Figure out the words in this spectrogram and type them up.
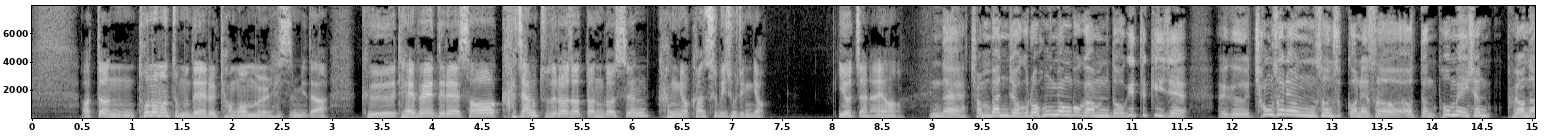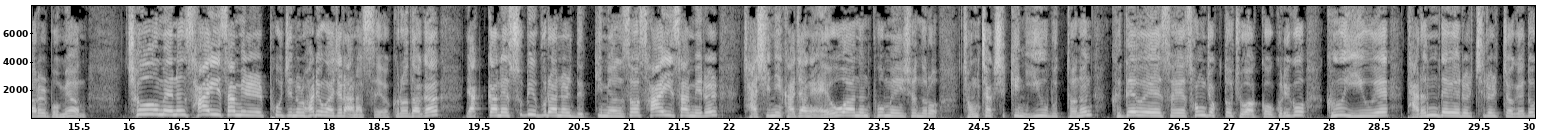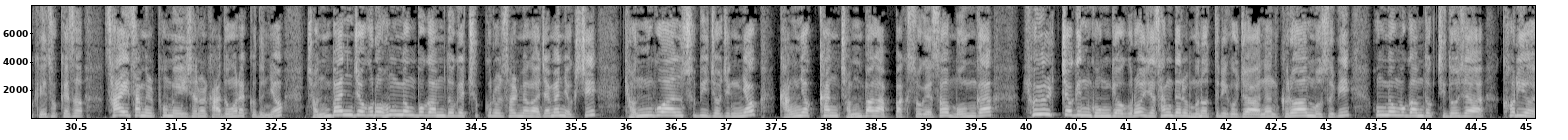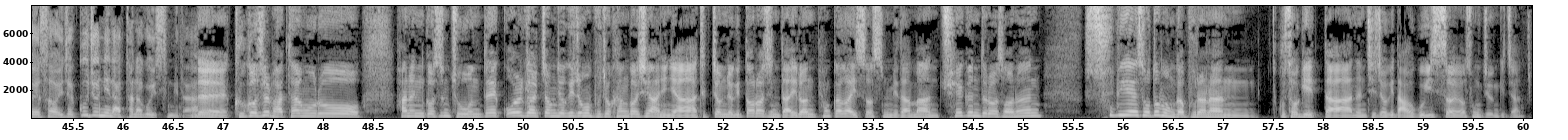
어떤 토너먼트 무대를 경험을 했습니다. 그 대회들에서 가장 두드러졌던 것은 강력한 수비 조직력이었잖아요. 네, 전반적으로 홍명보 감독이 특히 이제 그 청소년 선수권에서 어떤 포메이션 변화를 보면 처음에는 4-2-3-1 포진을 활용하지 않았어요. 그러다가 약간의 수비 불안을 느끼면서 4-2-3-1을 자신이 가장 애호하는 포메이션으로 정착시킨 이후부터는 그 대회에서의 성적도 좋았고 그리고 그 이후에 다른 대회를 치를 적에도 계속해서 4-2-3-1 포메이션을 가동을 했거든요. 전반적으로 홍명보 감독의 축구를 설명하자면 역시 견고한 수비 조직력, 강력한 전방 압박 속에서 뭔가 효율적인 공격으로 이제 상대를 무너뜨리고자 하는 그러한 모습이 홍명보 감독 지도자 커리어에서 이제 꾸준히 나타나고 있습니다. 네, 그것을 바탕으로 하는 것은 좋은데 골 결정력이 조금 부족한 것이 아니냐, 득점력이 떨어진다 이런 평가가 있었습니다만 최근 들어서는 수비에서도 뭔가 불안한 구석이 있다는 지적이 나오고 있어요, 송지훈 기자.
